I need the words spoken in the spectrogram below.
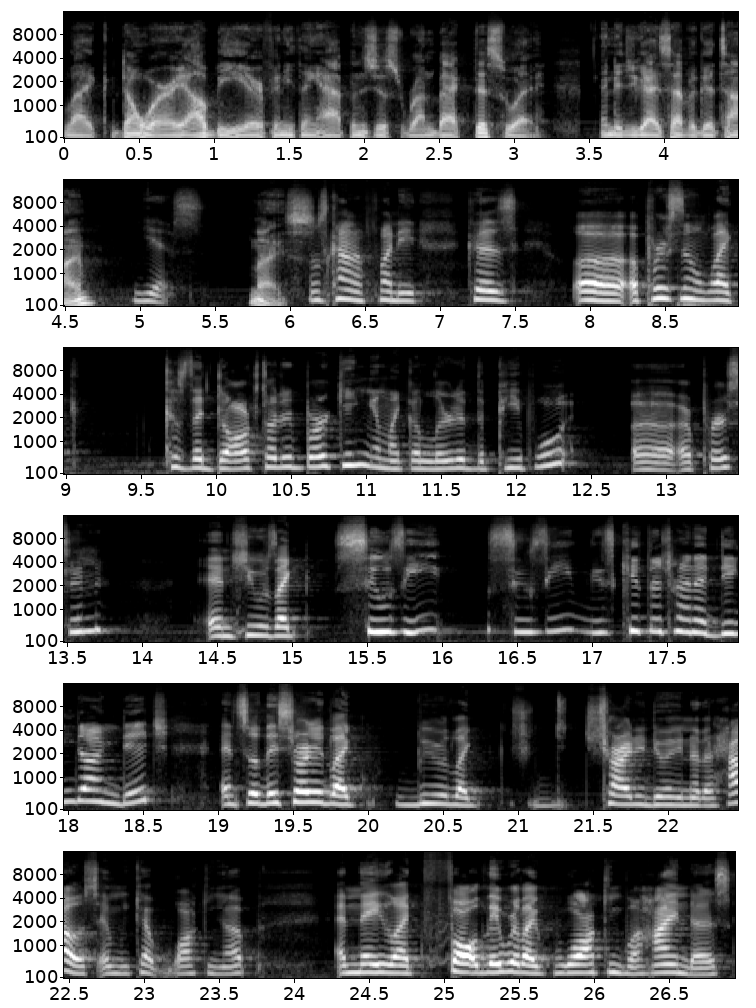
Like, don't worry, I'll be here. If anything happens, just run back this way. And did you guys have a good time? Yes. Nice. It was kind of funny because uh, a person like, because the dog started barking and like alerted the people, uh, a person, and she was like, Susie, Susie, these kids are trying to ding dong ditch. And so they started like, we were like trying to doing another house and we kept walking up and they like fall, they were like walking behind us.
